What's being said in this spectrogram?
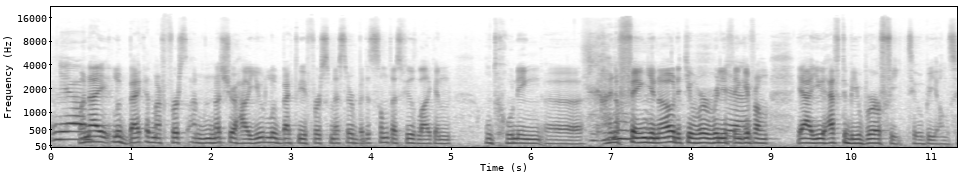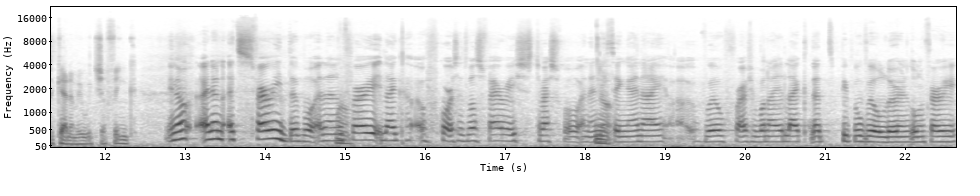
Yeah. when I look back at my first, I'm not sure how you look back to your first semester, but it sometimes feels like an ontgroening uh, kind of thing, you know, that you were really Yeah. thinking from, yeah, you have to be worthy to be on this academy, which I think, You know, I don't. It's very double, and then Oh. very like. Of course, it was very stressful and Yeah. anything. And I uh, will for everyone. I like that people will learn on a very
